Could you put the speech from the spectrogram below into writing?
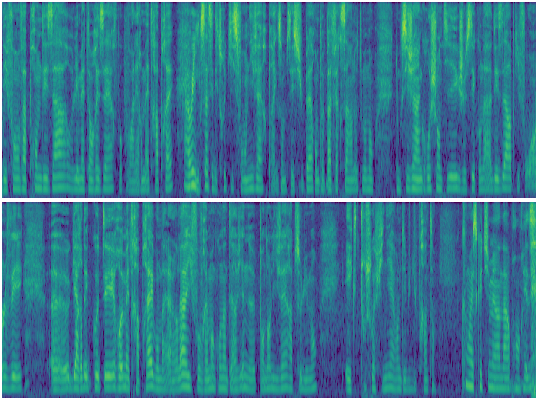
Des fois, on va prendre des arbres, les mettre en réserve pour pouvoir les remettre après. Ah oui. Donc ça, c'est des trucs qui se font en hiver, par exemple. C'est super. On peut pas faire ça à un autre moment. Donc si j'ai un gros chantier, que je sais qu'on a des arbres qu'il faut enlever. euh, garder de côté, remettre après. Bon, bah, alors là, il faut vraiment qu'on intervienne pendant l'hiver, absolument, et que tout soit fini avant le début du printemps. Comment est-ce que tu mets un arbre en réserve?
